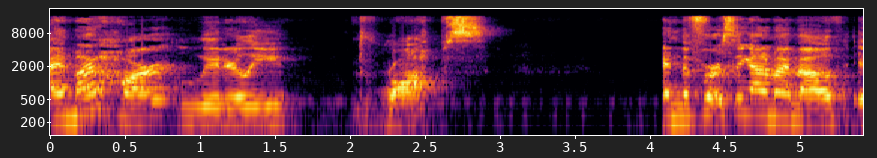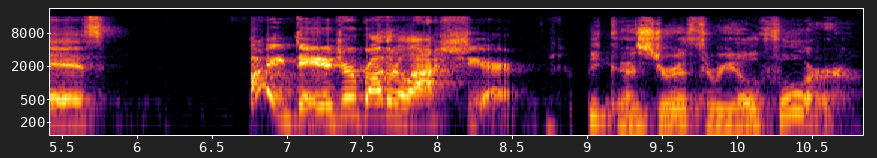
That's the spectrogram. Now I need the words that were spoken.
And my heart literally drops. And the first thing out of my mouth is, I dated your brother last year. Because you're a 304.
